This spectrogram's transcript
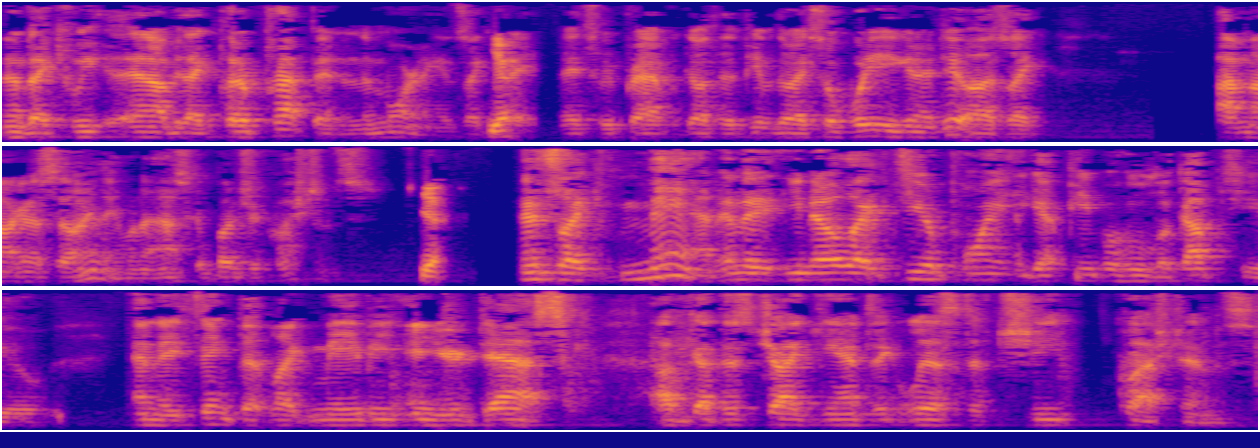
And I'm like, we, and I'll be like, put a prep in in the morning. It's like, Yep. great. Next we prep, we go through the people. They're like, so what are you going to do? I was like, I'm not going to sell anything. I'm going to ask a bunch of questions. Yeah. And it's like, man, and they, you know, like to your point, you get people who look up to you and they think that like maybe in your desk, I've got this gigantic list of cheat questions.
